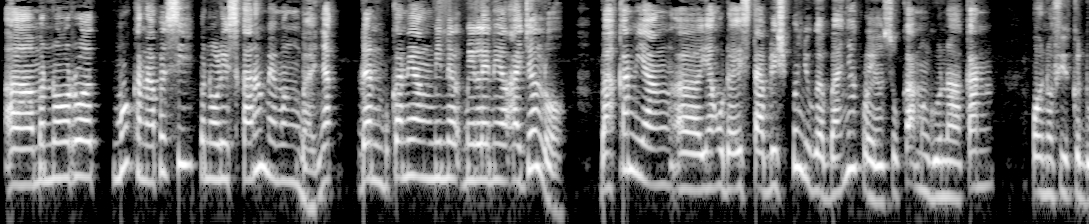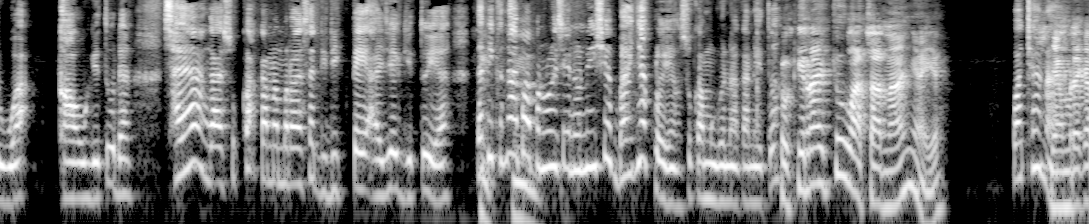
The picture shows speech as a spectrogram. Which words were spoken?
Uh, menurutmu kenapa sih penulis sekarang memang banyak dan bukan yang milenial aja loh, bahkan yang uh, yang udah established pun juga banyak loh yang suka menggunakan point of view kedua kau gitu dan saya nggak suka karena merasa didikte aja gitu ya. Tapi hmm, kenapa hmm. penulis Indonesia banyak loh yang suka menggunakan itu? Kira itu wacananya ya. Wacana. Yang mereka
